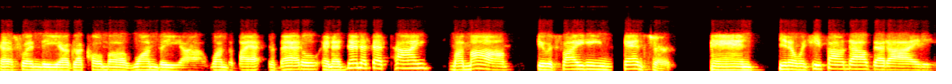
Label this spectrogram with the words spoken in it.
that's when the uh, glaucoma won the uh, won the, bat- the battle. And then at that time, my mom, she was fighting cancer, and you know when she found out that I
